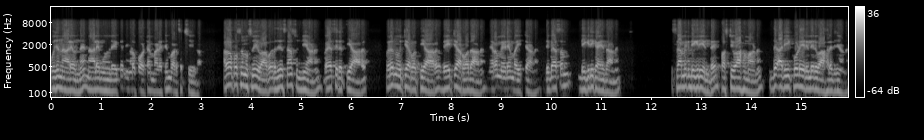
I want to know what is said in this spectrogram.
പൂജ്യം നാല് ഒന്ന് നാല് മൂന്നിലേക്ക് നിങ്ങളുടെ കോട്ടയം പാടറ്റും വാട്സപ്പ് ചെയ്യുക. അത് ഓപ്പോസിറ്റ് മുസ്ലിം യുവാവ് റജിസ്ലാം സുന്നിയാണ് വയസ്സ് ഇരുപത്തി ആറ് ഒരു നൂറ്റി അറുപത്തി ആറ് വെയിറ്റ് അറുപതാണ് നിറം മീഡിയം വൈറ്റ് ആണ് വിദ്യാഭ്യാസം ഡിഗ്രി കഴിഞ്ഞതാണ് ഇസ്ലാമിക് ഡിഗ്രി ഉണ്ട് ഫസ്റ്റ് വിവാഹമാണ് ഇത് അരീക്കോട് ഏരിയയിലെ ഒരു വാഹനത്തിനാണ്.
